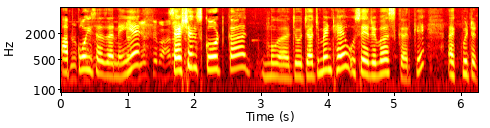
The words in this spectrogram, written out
अब कोई सज़ा नहीं है। सेशंस कोर्ट का जो जजमेंट है उसे रिवर्स करके एक्विटेड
